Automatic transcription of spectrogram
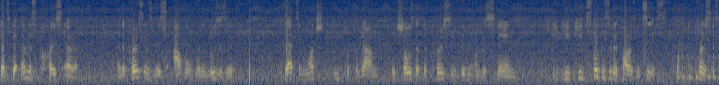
that's be'emes p'chois erech, and the person is misabel when he loses it, that's a much deeper pagam. It shows that the person didn't understand. He, he still considered part of his mitzias. For instance,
